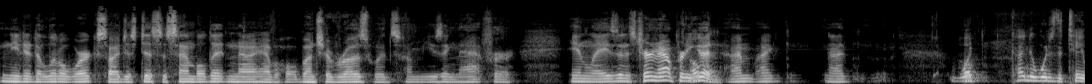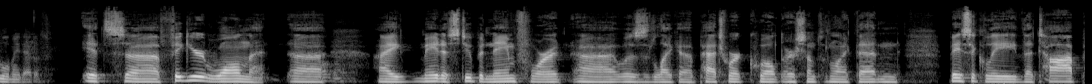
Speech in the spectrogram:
needed a little work, so I just disassembled it, and now I have a whole bunch of rosewood. So I'm using that for inlays, and it's turning out pretty good. I'm I, I What kind of wood is the table made out of? it's uh, figured walnut. Uh, I made a stupid name for it. Uh, it was like a patchwork quilt or something like that. And basically, the top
